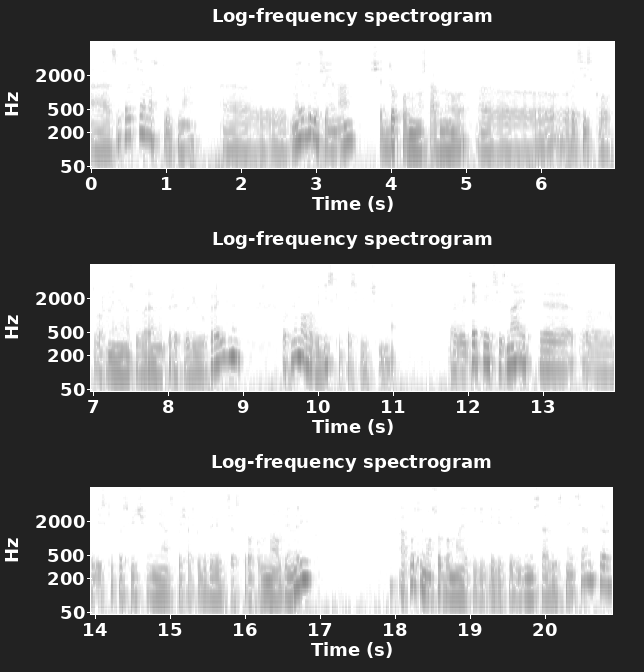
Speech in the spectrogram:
Е, Ситуація наступна. Моя дружина ще до повномасштабного російського вторгнення на суверенну територію України отримала водійське посвідчення. Як ви всі знаєте, водійські посвідчення спочатку видаються строком на один рік, а потім особа має підійти в відповідний сервісний центр,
